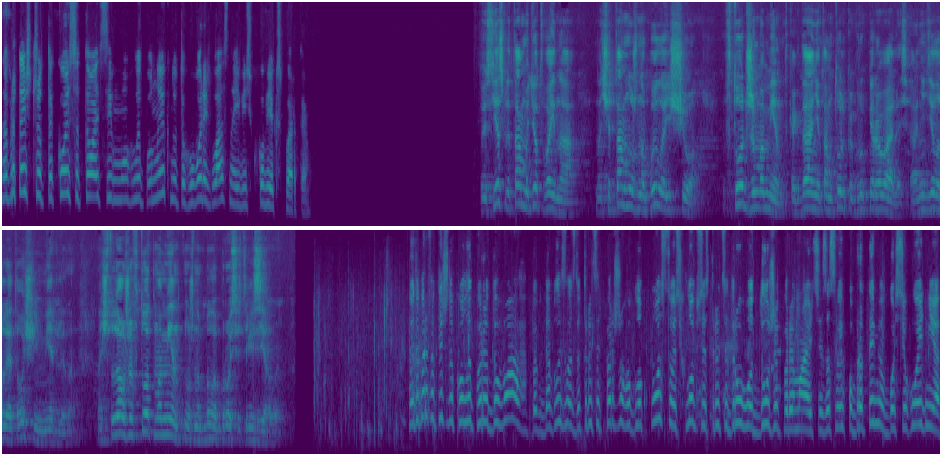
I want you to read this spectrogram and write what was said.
Ну, про те, що такої ситуації могли б уникнути, говорять власне і військові експерти. То есть, если там идет война, значит, там нужно было еще в тот же момент, когда они там только группировались, а они делали это очень медленно, значит, туда уже в тот момент нужно было бросить резервы. Ну тепер фактично, коли передова наблизилась до 31-го блокпосту, ось хлопці з 32-го дуже переймаються за своїх побратимів, бо сьогодні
